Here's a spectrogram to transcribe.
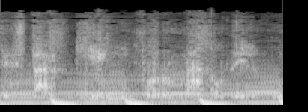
de estar bien informado del mundo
